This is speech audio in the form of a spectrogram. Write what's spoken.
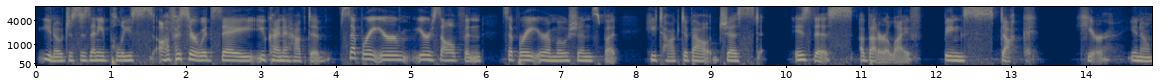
you know, just as any police officer would say, you kind of have to separate your yourself and separate your emotions. But he talked about just is this a better life being stuck here, you know?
